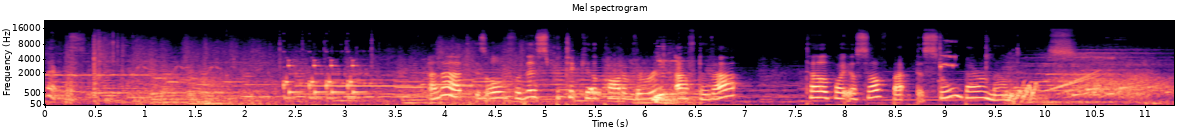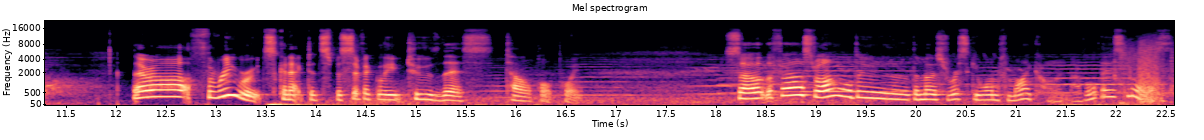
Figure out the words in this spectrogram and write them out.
There it is. And that is all for this particular part of the route. After that, teleport yourself back to Stormbearer Mountains. There are three routes connected specifically to this teleport point. So the first one, we'll do the most risky one for my current level, is north.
